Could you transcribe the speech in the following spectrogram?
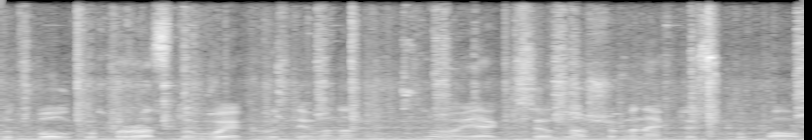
футболку, просто викрутив. Вона, ну, як все одно, що мене хтось скупав.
